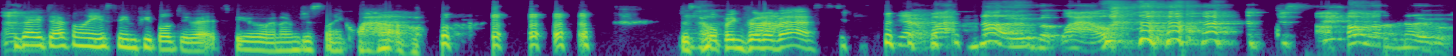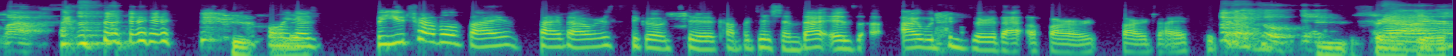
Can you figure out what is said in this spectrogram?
Because I definitely seen people do it too, and I'm just like, wow. just hoping for the best. Yeah, wow. no, but wow. Just a whole lot of no, but wow. Oh my funny. gosh. But you travel five five hours to go to a competition. That is I would consider that a far far drive to go. Okay, cool. Yeah. Mm, Yeah.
